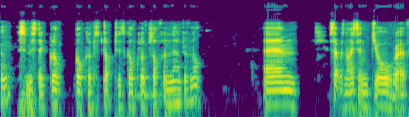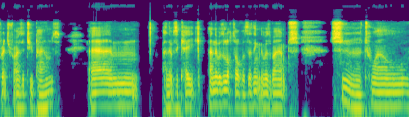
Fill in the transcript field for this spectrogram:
oh, Mr. Golf, golf Club's dropped his golf clubs off and now driven off. Um, so that was nice, and your uh, French fries are two pounds. Um, and there was a cake, and there was a lot of us. I think there was about twelve,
